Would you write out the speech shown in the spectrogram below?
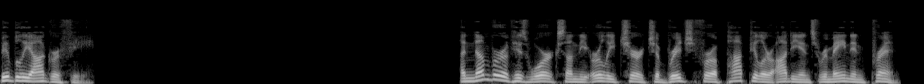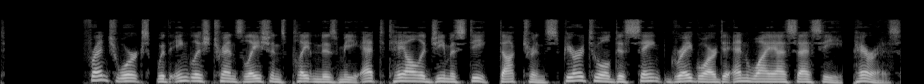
Bibliography A number of his works on the early Church abridged for a popular audience remain in print. French works, with English translations Platonisme et théologie mystique, Doctrines spirituelles de Saint Grégoire de Nysse, Paris,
